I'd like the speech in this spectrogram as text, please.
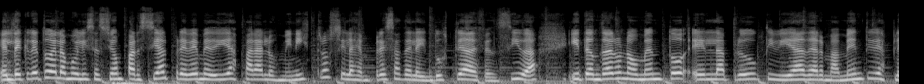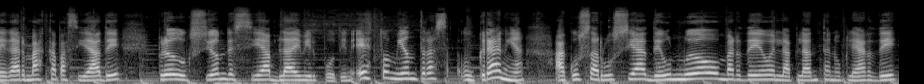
El decreto de la movilización parcial prevé medidas para los ministros y las empresas de la industria defensiva y tendrán un aumento en la productividad de armamento y desplegar más capacidad de producción, decía Vladimir Putin. Esto mientras Ucrania acusa a Rusia de un nuevo bombardeo en la planta nuclear de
